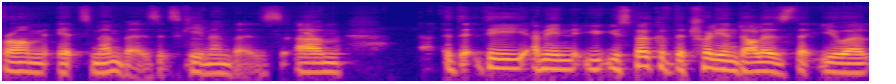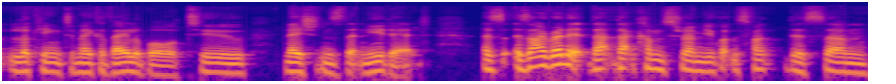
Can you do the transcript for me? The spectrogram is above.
from its members, its key mm. members. Um, the, the, I mean, you, you, spoke of the trillion dollars that you are looking to make available to nations that need it. As, as I read it, that, that comes from you've got this this um,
